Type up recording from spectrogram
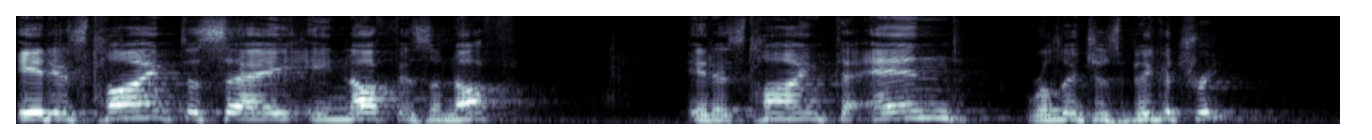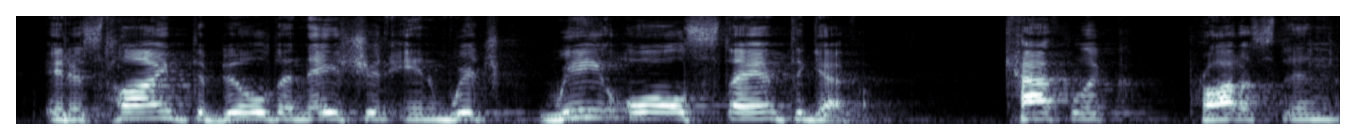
It is time to say enough is enough. It is time to end religious bigotry. It is time to build a nation in which we all stand together Catholic, Protestant,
